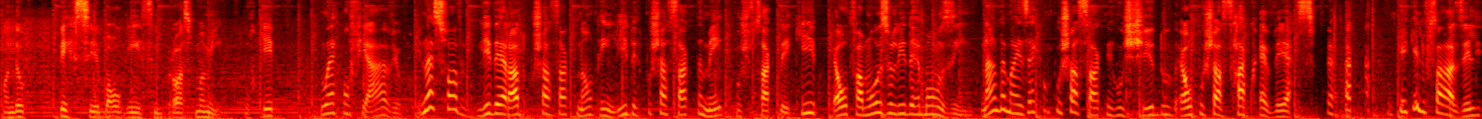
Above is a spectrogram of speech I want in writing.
quando eu percebo alguém assim próximo a mim. Porque não é confiável. E não é só liderado puxa-saco, não. Tem líder puxa-saco também, puxa-saco da equipe. É o famoso líder bonzinho. Nada mais é que um puxa-saco enrustido, é um puxa-saco reverso. o que, que ele faz? Ele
